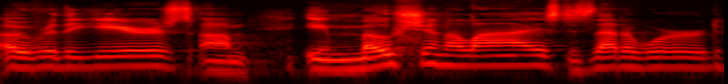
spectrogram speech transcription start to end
over the years, um, emotionalized. Is that a word?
